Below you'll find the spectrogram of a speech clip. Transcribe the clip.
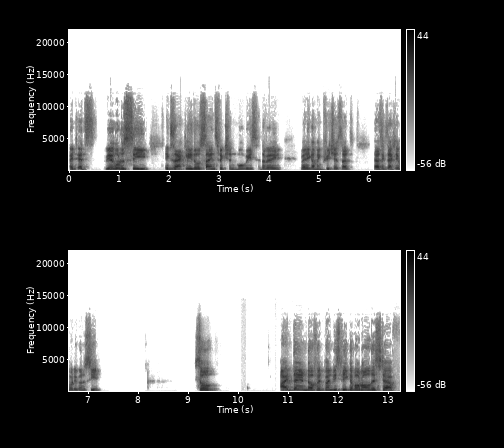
it, it's we are going to see exactly those science fiction movies in the very very coming futures. That's that's exactly what you're going to see. So at the end of it, when we speak about all this stuff,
